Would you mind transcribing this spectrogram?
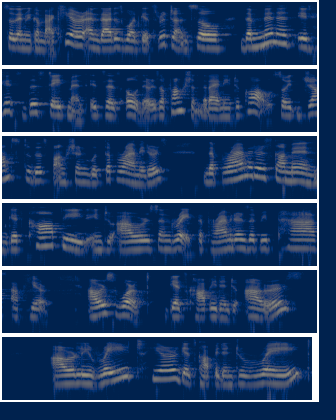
so then we come back here and that is what gets returned so the minute it hits this statement it says oh there is a function that I need to call so it jumps to this function with the parameters the parameters come in get copied into hours and rate. The parameters that we pass up here. Hours worked gets copied into hours. Hourly rate here gets copied into rate.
